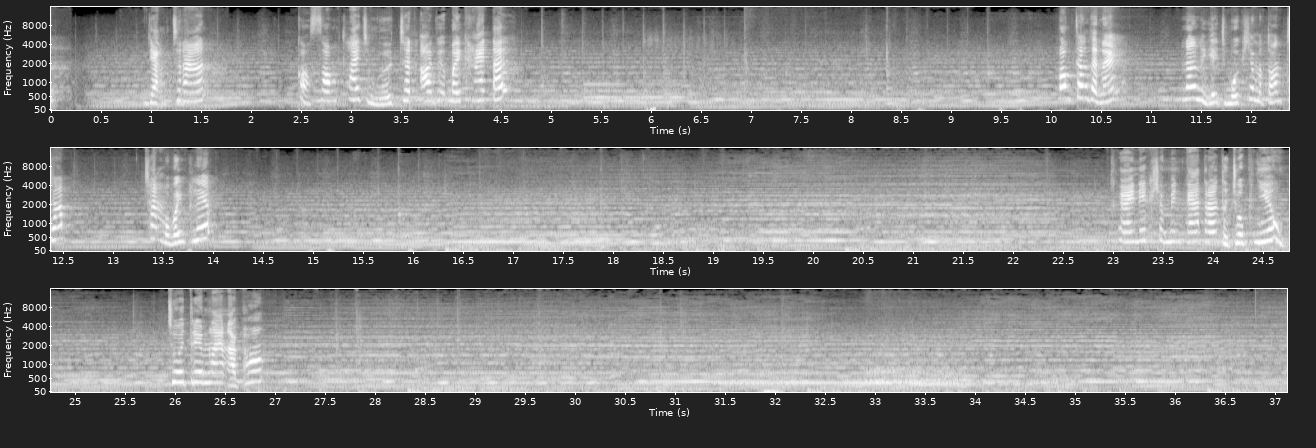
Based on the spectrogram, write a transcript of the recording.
យ៉ាងច្រើនក៏សងថ្លៃជំងឺចិត្តឲ្យវា3ខែទៅបងចង់ទៅណានៅនិយាយជាមួយខ្ញុំមិនតាន់ចាប់ ឆាប់មកវិញភ្លាមថ្ងៃនេះខ្ញុំមានការត្រូវទៅជួបភ្ញៀវជួយត្រៀមឡានឲ្យផង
